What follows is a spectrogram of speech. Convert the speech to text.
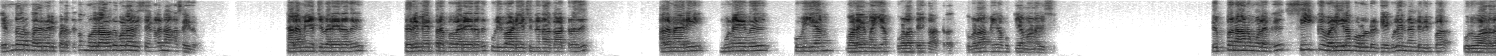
எந்த ஒரு கதிர்வரி படத்துக்கும் முதலாவது இவ்வளவு விஷயங்களை நாங்க செய்தோம் தலைமையச்சு வரைகிறது பெருமேற்பரப்பு வரைகிறது குழிவாடிய சின்னனா காட்டுறது அதே மாதிரி முனைவு குவியம் வளை மையம் இவ்வளத்தையும் காட்டுறது. இவ்வளவு மிக முக்கியமான விஷயம். இப்ப நான் உங்களுக்கு சீக்கு வழியில பொருள் இருக்கேக்குள்ள என்னென்று விம்ப உருவாரத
